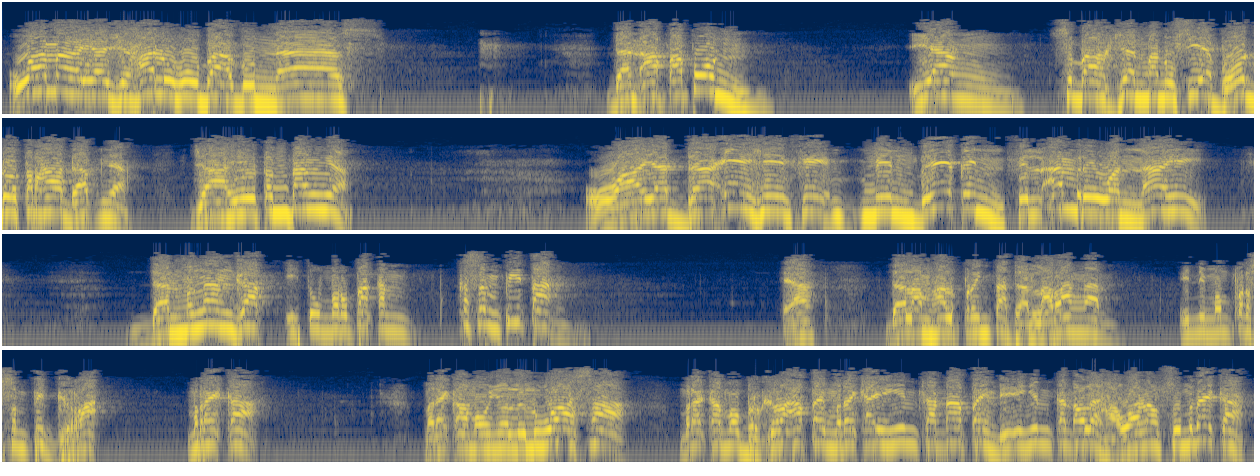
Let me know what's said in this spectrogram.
Wa ma yajhaluhu ba'dun nas dan apa pun yang sebagian manusia bodoh terhadapnya, jahil tentangnya. Wa yadda'ihi fi min biqin fil amri wan dan menganggap itu merupakan kesempitan. Ya, dalam hal perintah dan larangan. Ini mempersempit gerak mereka. Mereka maunya leluasa. Mereka mau bergerak apa yang mereka inginkan, apa yang diinginkan oleh hawa nafsu mereka.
